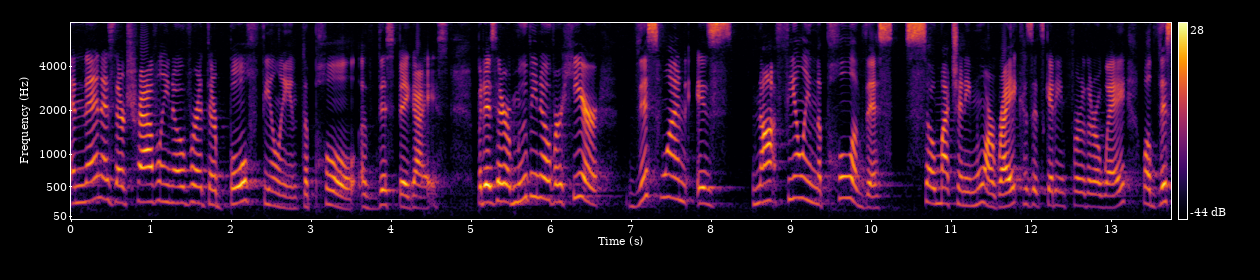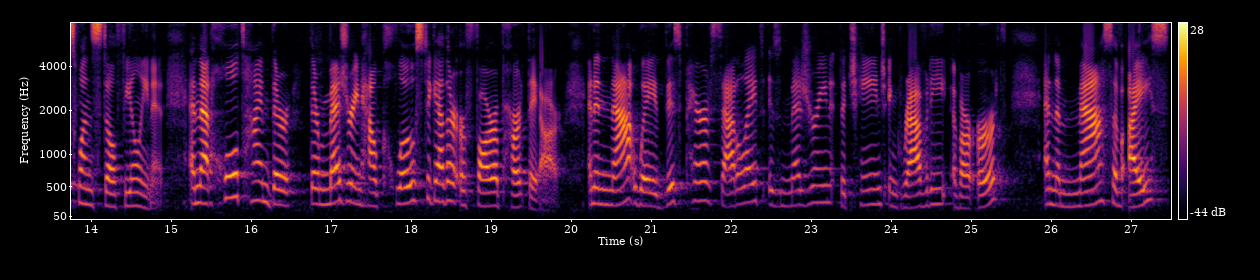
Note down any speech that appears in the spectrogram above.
And then as they're traveling over it, they're both feeling the pull of this big ice. But as they're moving over here, this one is not feeling the pull of this so much anymore, right? Because it's getting further away. Well, this one's still feeling it. And that whole time they're, they're measuring how close together or far apart they are. And in that way, this pair of satellites is measuring the change in gravity of our Earth and the mass of ice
